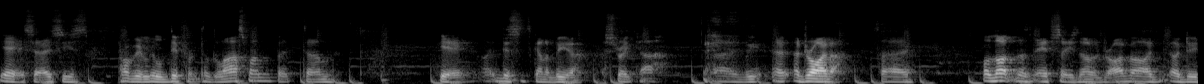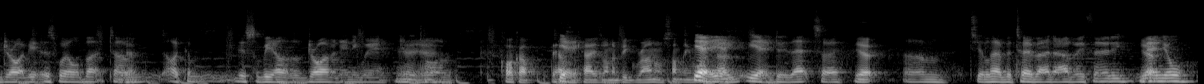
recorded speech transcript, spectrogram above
Yeah, so this is probably a little different to the last one, but um, yeah, this is going to be a, a street car, uh, a, a driver. So, well, not the FC is not a driver. I, I do drive it as well, but um, I can. This will be able to drive it anywhere, Yeah, yeah. anytime. Clock up thousand Yeah. k's on a big run or something Yeah, like yeah, that. yeah, do that. So Yeah. um, she'll have a turbo RB30 Yep. manual.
